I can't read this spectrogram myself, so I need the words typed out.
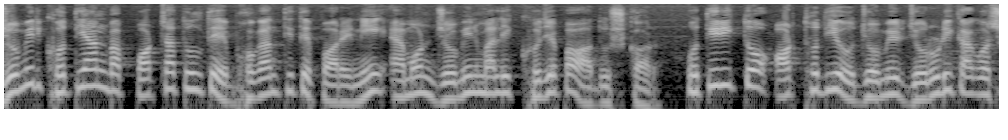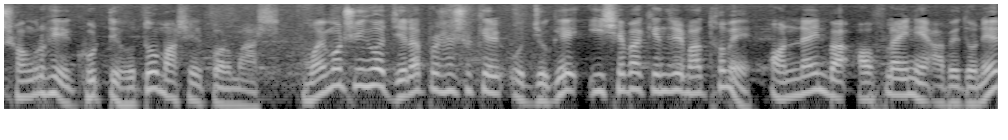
জমির খতিয়ান বা পর্চা তুলতে ভোগান্তিতে পড়েনি এমন জমির মালিক খুঁজে পাওয়া দুষ্কর। অতিরিক্ত অর্থ দিয়েও জমির জরুরি কাগজ সংগ্রহে ঘুরতে হতো মাসের পর মাস। ময়মনসিংহ জেলা প্রশাসকের উদ্যোগে ই সেবা কেন্দ্রের মাধ্যমে অনলাইন বা অফলাইনে আবেদনের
